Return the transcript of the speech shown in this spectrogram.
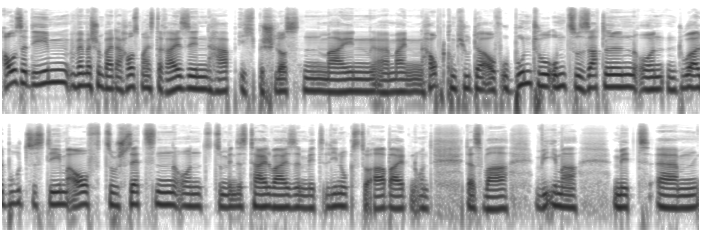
Außerdem, wenn wir schon bei der Hausmeisterei sind, habe ich beschlossen, mein, äh, meinen Hauptcomputer auf Ubuntu umzusatteln und ein Dual-Boot-System aufzusetzen und zumindest teilweise mit Linux zu arbeiten. Und das war wie immer mit ähm,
